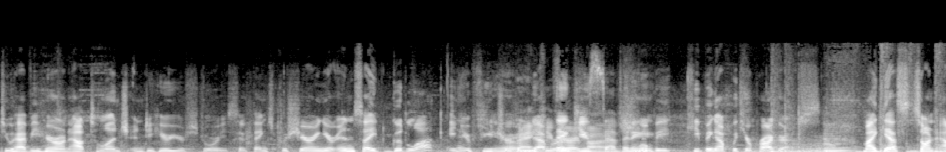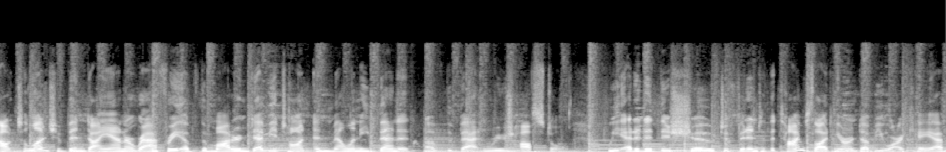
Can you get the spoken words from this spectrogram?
to have you here on Out to Lunch and to hear your stories. So thanks for sharing your insight. Good luck in Thank your future you. endeavors. Thank you, Thank you. Stephanie. We'll be keeping up with your progress. My guests on Out to Lunch have been Diana Raffrey of the Modern Debutante and Melanie Bennett of the Baton Rouge Hostel. We edited this show to fit into the time slot here on WRKF.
